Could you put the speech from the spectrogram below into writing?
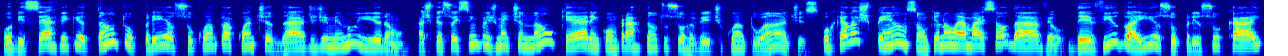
Observe que tanto o preço quanto a quantidade diminuíram. As pessoas simplesmente não querem comprar tanto sorvete quanto antes porque elas pensam que não é mais saudável. Devido a isso, o preço cai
